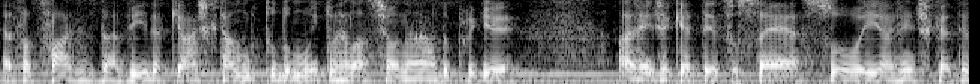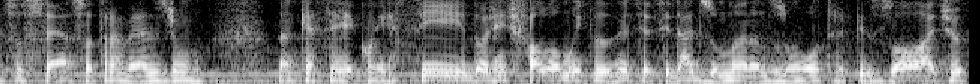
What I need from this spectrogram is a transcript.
essas fases da vida, que eu acho que está tudo muito relacionado, porque a gente quer ter sucesso e a gente quer ter sucesso através de um. Né, quer ser reconhecido. A gente falou muito das necessidades humanas num outro episódio.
